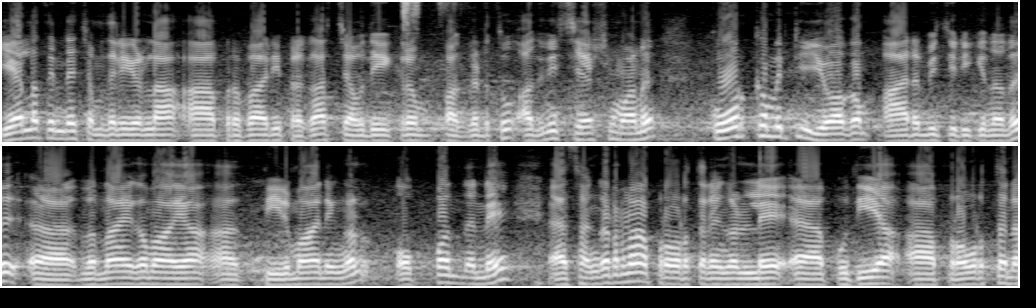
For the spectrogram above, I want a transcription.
കേരളത്തിന്റെ ചുമതലയുള്ള പ്രഭാരി പ്രകാശ് ജവദേക്കറും പങ്കെടുത്തു. അതിനുശേഷമാണ് കോർ കമ്മിറ്റി യോഗം ആരംഭിച്ചിരിക്കുന്നത്. നിർണായകമായ തീരുമാനങ്ങൾ ഒപ്പം തന്നെ സംഘടനാ പ്രവർത്തനങ്ങളിലെ പുതിയ പ്രവർത്തന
